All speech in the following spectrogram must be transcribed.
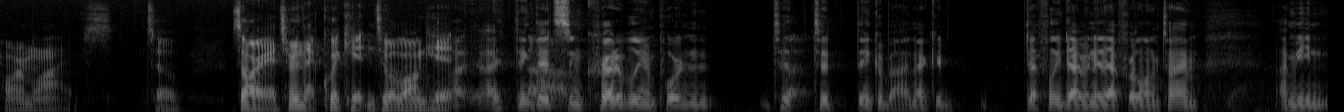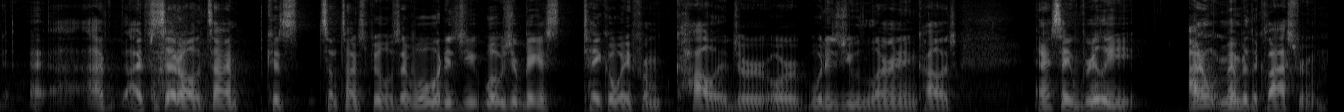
harm lives. So, sorry, I turned that quick hit into a long hit. I, I think that's uh, incredibly important to, but, to think about, and I could definitely dive into that for a long time. Yeah. I mean, I, I've, I've said all the time because sometimes people say, "Well, what did you? What was your biggest takeaway from college, or or what did you learn in college?" And I say, really, I don't remember the classroom.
